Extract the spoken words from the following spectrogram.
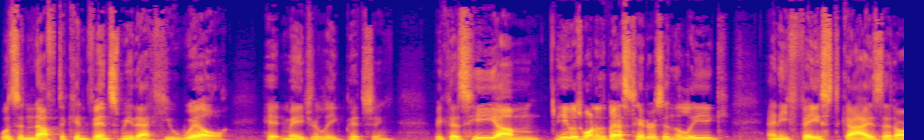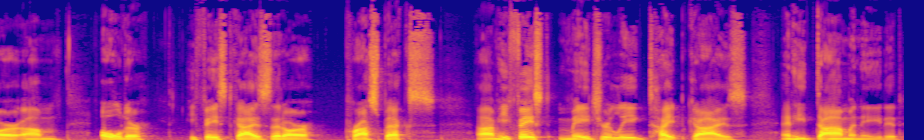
was enough to convince me that he will hit major league pitching because he um, he was one of the best hitters in the league and he faced guys that are um, older. He faced guys that are prospects. Um, he faced major league type guys, and he dominated.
